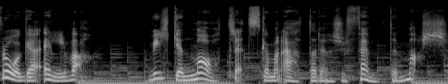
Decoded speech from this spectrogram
Fråga 11. Vilken maträtt ska man äta den 25 mars?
